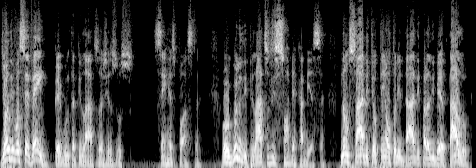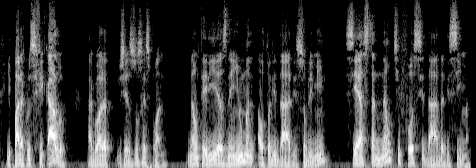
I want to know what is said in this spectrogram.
De onde você vem? pergunta Pilatos a Jesus. Sem resposta. O orgulho de Pilatos lhe sobe a cabeça. Não sabe que eu tenho autoridade para libertá-lo e para crucificá-lo? Agora Jesus responde: Não terias nenhuma autoridade sobre mim se esta não te fosse dada de cima.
